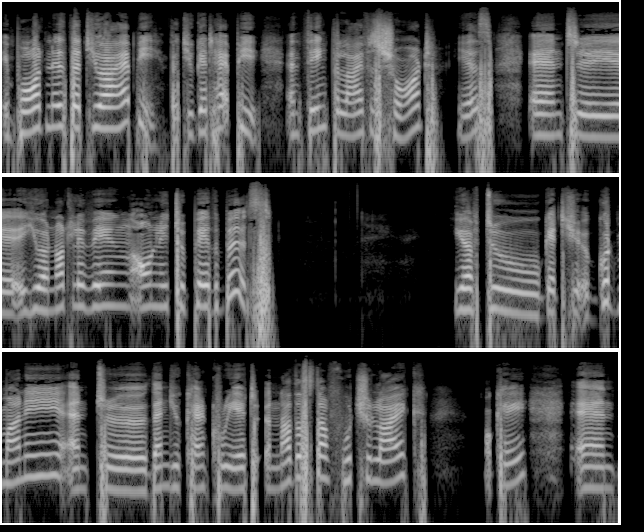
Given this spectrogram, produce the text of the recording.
Important is that you are happy that you get happy and think the life is short. Yes? And uh, you are not living only to pay the bills you have to get good money and uh, then you can create another stuff which you like okay? And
